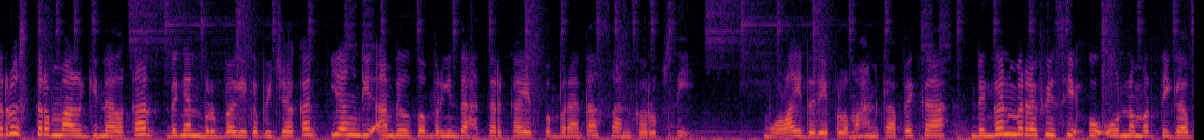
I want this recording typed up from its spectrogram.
terus termarginalkan dengan berbagai kebijakan yang diambil pemerintah terkait pemberantasan korupsi. Mulai dari pelemahan KPK dengan merevisi UU nomor 30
